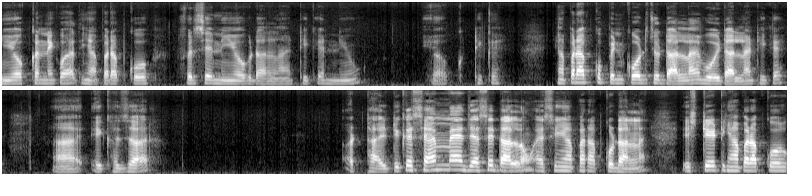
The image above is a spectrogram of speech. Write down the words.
न्यूयॉर्क करने के बाद यहाँ पर आपको फिर से न्यूयॉर्क डालना है, ठीक है? न्यू यॉर्क, ठीक है? यहाँ पर आपको पिन कोड जो डालना है वो ही डालना है ठीक है? एक हज़ार अट्ठाईस। ठीक है सेम मैं जैसे डाल रहा हूँ ऐसे यहाँ पर आपको डालना है। स्टेट यहाँ पर आपको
